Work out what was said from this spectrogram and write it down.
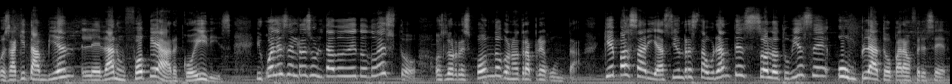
pues aquí también le dan un foque a arcoiris. ¿Y cuál es el resultado de todo esto? Os lo respondo con otra pregunta. ¿Qué pasaría si un restaurante solo tuviese un plato para ofrecer?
